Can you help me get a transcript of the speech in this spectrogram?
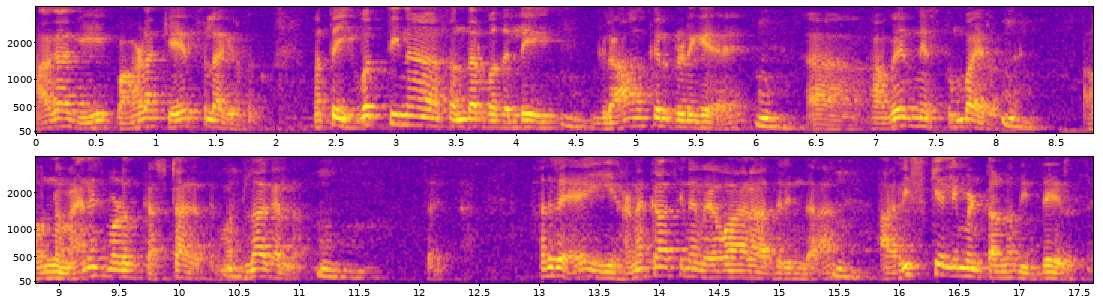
ಹಾಗಾಗಿ ಬಹಳ ಕೇರ್ಫುಲ್ ಆಗಿರ್ಬೇಕು. ಮತ್ತೆ ಇವತ್ತಿನ ಸಂದರ್ಭದಲ್ಲಿ ಗ್ರಾಹಕರುಗಳಿಗೆ ಅವೇರ್ನೆಸ್ ತುಂಬಾ ಇರುತ್ತೆ. ಅವ್ರನ್ನ ಅವನ್ನ ಮ್ಯಾನೇಜ್ ಮಾಡೋದು ಕಷ್ಟ ಆಗುತ್ತೆ. ಮೊದ್ಲಾಗಲ್ಲ? ಆದ್ರೆ ಈ ಹಣಕಾಸಿನ ವ್ಯವಹಾರ ಆದ್ರಿಂದ ಆ ರಿಸ್ಕ್ ಎಲಿಮೆಂಟ್ ಅನ್ನೋದು ಇದ್ದೇ ಇರುತ್ತೆ.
